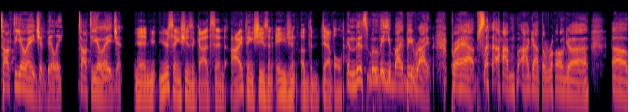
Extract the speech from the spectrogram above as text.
Talk to your agent, Billy. Talk to your agent. And you're saying she's a godsend. I think she's an agent of the devil. In this movie, you might be right. Perhaps I'm, I got the wrong, uh, uh,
